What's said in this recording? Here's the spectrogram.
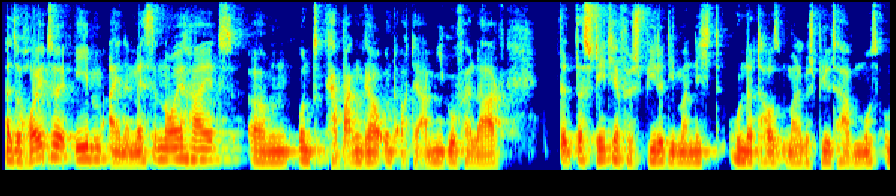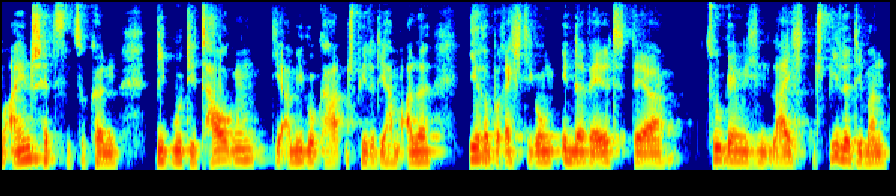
Also heute eben eine Messeneuheit ähm, und Kabanga und auch der Amigo Verlag das steht ja für Spiele, die man nicht hunderttausendmal gespielt haben muss, um einschätzen zu können, wie gut die taugen. Die Amigo-Kartenspiele, die haben alle ihre Berechtigung in der Welt der zugänglichen, leichten Spiele, die man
